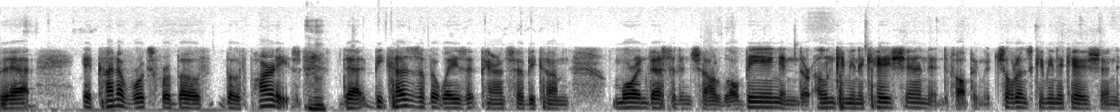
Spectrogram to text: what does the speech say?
that it kind of works for both both parties. Mm-hmm. That because of the ways that parents have become more invested in child well-being and their own communication and developing the children's communication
